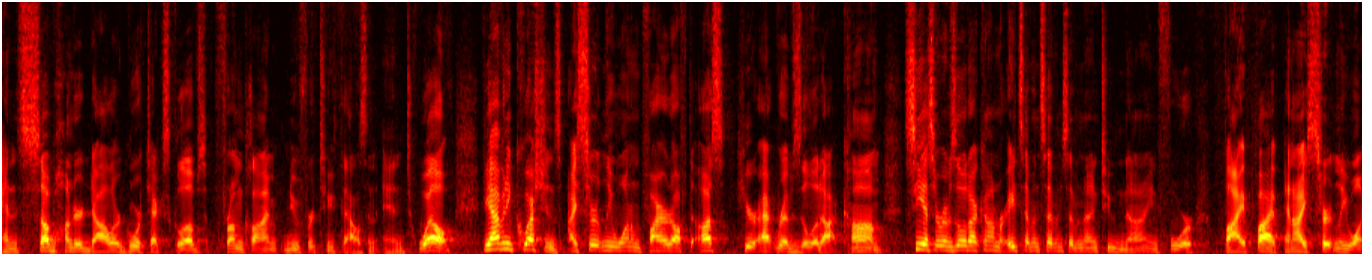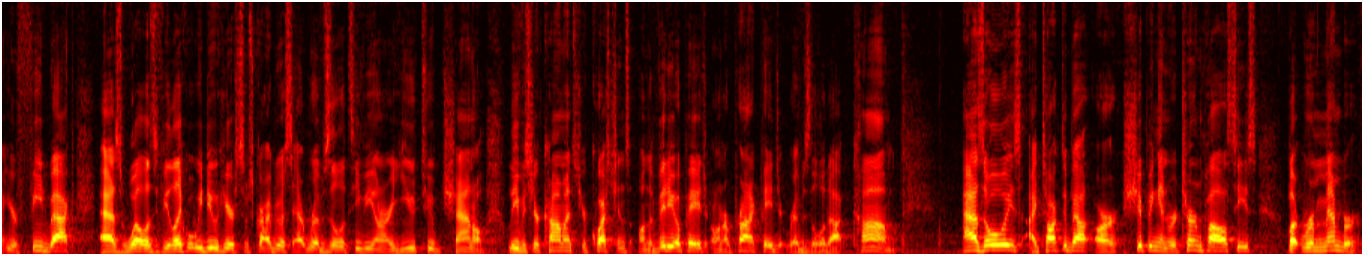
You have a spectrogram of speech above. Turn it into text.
and sub $100 Gore-Tex gloves from Klim, new for 2012. If you have any questions, I certainly want them fired off to us here at RevZilla.com. See us at RevZilla Or 877-792-9455. And I certainly want your feedback as well as if you like what we do here, subscribe to us at Revzilla TV on our YouTube channel. Leave us your comments, your questions on the video page, on our product page at Revzilla.com. As always, I talked about our shipping and return policies, but remember,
